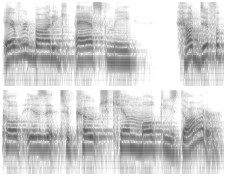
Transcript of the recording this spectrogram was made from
everybody asked me, how difficult is it to coach Kim Mulkey's daughter?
